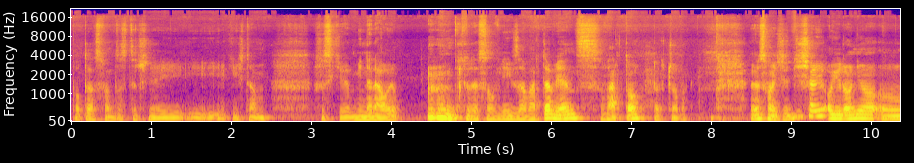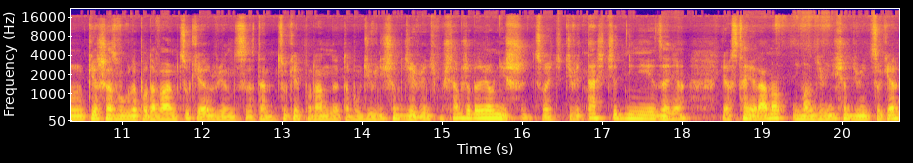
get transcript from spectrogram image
potas fantastycznie i, i jakieś tam wszystkie minerały, które są w niej zawarte, więc warto tak czy owak. E, Słuchajcie, dzisiaj o ironio e, pierwszy raz w ogóle podawałem cukier, więc ten cukier poranny to był 99. Myślałem, że będę miał niższy. Słuchajcie, 19 dni niejedzenia. Ja wstaję rano i mam 99 cukier.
